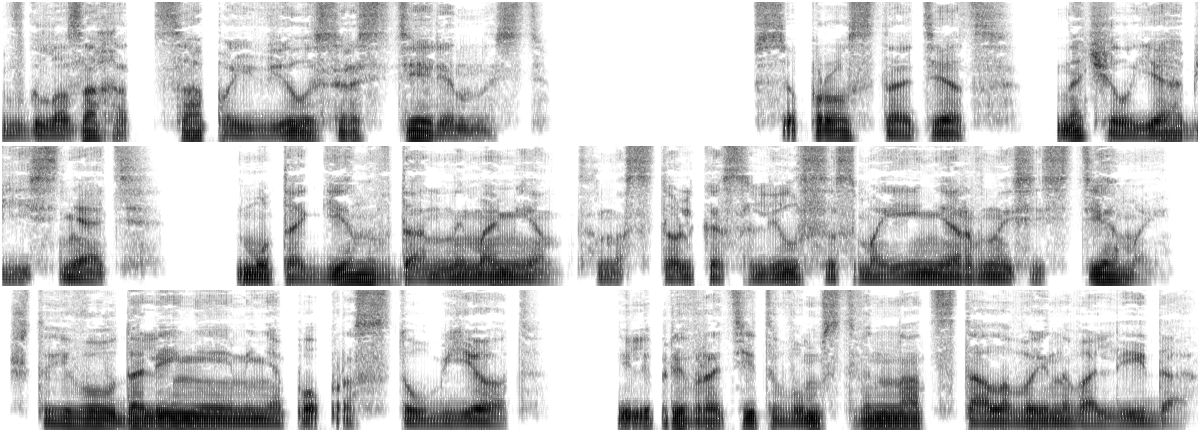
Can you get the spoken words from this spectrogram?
В глазах отца появилась растерянность. «Все просто, отец», — начал я объяснять. Мутаген в данный момент настолько слился с моей нервной системой, что его удаление меня попросту убьет или превратит в умственно отсталого инвалида.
